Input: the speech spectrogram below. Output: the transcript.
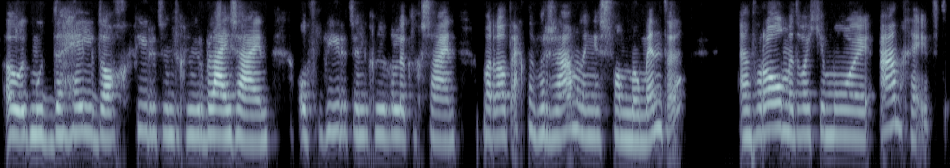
oh, ik moet de hele dag 24 uur blij zijn of 24 uur gelukkig zijn. Maar dat het echt een verzameling is van momenten. En vooral met wat je mooi aangeeft.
